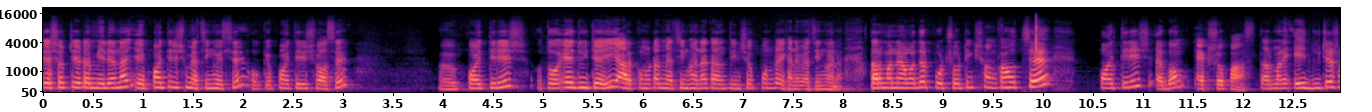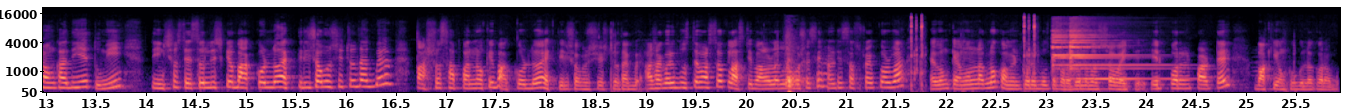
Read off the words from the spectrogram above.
তেষট্টি, এটা মিলে নাই, এই পঁয়ত্রিশ ম্যাচিং হয়েছে, ওকে, পঁয়ত্রিশও আছে। পঁয়ত্রিশ, তো এই দুইটাই আর কোনোটা ম্যাচিং হয় না, কারণ তিনশো পনেরো এখানে ম্যাচিং হয় না। তার মানে আমাদের সঠিক সংখ্যা হচ্ছে পঁয়ত্রিশ এবং একশো পাঁচ। তার মানে এই দুইটা সংখ্যা দিয়ে তুমি তিনশো ছেচল্লিশকে বাক করলেও একত্রিশ অবশিষ্ট থাকবে, পাঁচশো ছাপ্পান্নকে বাক করলেও একত্রিশ অবশিষ্ট থাকবে। আশা করি বুঝতে পারছ ক্লাসটি ভালো লাগলে অবশ্যই চ্যানেলটি সাবস্ক্রাইব করবা এবং কেমন লাগল কমেন্ট করে বলতে পারো। ধন্যবাদ সবাইকে। এরপরের পার্টে বাকি অঙ্কগুলো করাবো।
